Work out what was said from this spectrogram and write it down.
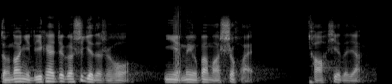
等到你离开这个世界的时候，你也没有办法释怀。好，谢谢大家。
